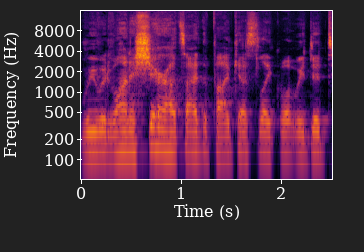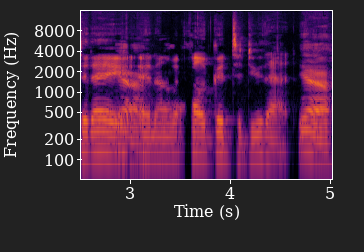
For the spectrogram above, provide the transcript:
we would want to share outside the podcast like what we did today Yeah. and um, it felt good to do that. Yeah.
